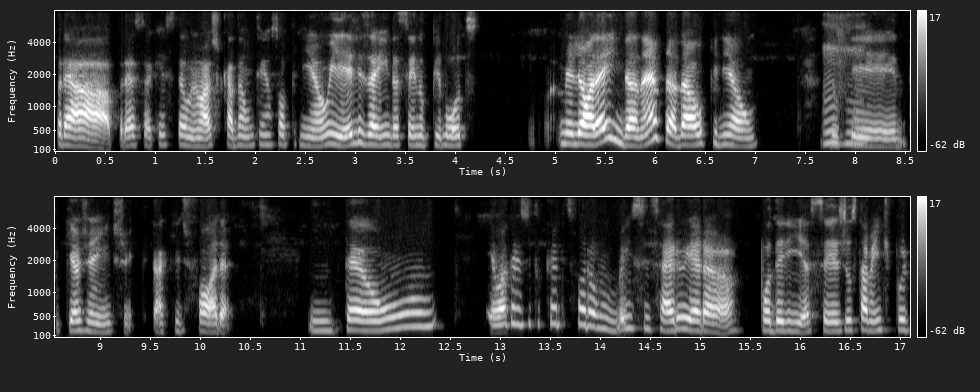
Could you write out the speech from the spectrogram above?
para essa questão. Eu acho que cada um tem a sua opinião, e eles ainda sendo pilotos, melhor ainda, né? Para dar opinião do, uhum. que, do que a gente que está aqui de fora. Então, eu acredito que eles foram bem sinceros e era poderia ser justamente por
